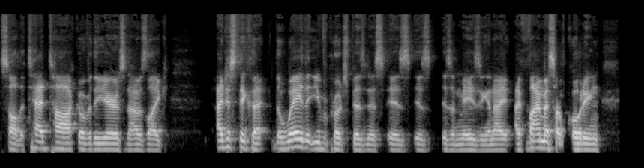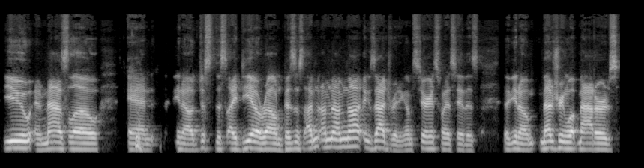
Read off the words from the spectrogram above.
saw the TED talk over the years, and I was like, I just think that the way that you've approached business is is is amazing, and I I find myself quoting you and Maslow, and you know just this idea around business. I'm I'm, I'm not exaggerating. I'm serious when I say this. That, you know, measuring what matters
